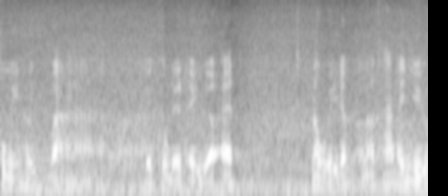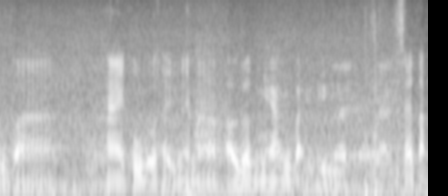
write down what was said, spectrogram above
khu Mỹ Hưng và cái khu đô thị GS nó quỹ đất nó khá là nhiều và hai khu đô thị này mà ở gần nhau như vậy thì sẽ tập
